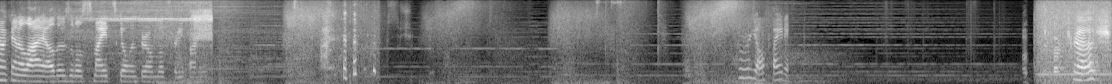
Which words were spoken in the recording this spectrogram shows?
Not gonna lie, all those little smites going through them look pretty funny. Who are y'all fighting? Trash.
